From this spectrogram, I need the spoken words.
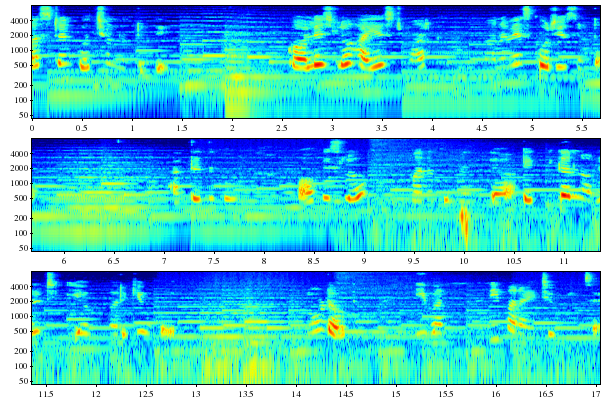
First rank వచ్చి ఉంటుంది కాలేజ్లో హైయెస్ట్ మార్క్ మనమే స్కోర్ చేసి ఉంటాం అంతెందుకు ఆఫీస్లో మనకున్నంత టెక్నికల్ నాలెడ్జ్ ఎవరికి ఉండదు. నో డౌట్ ఇవన్నీ మన అచీవ్మెంట్సే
